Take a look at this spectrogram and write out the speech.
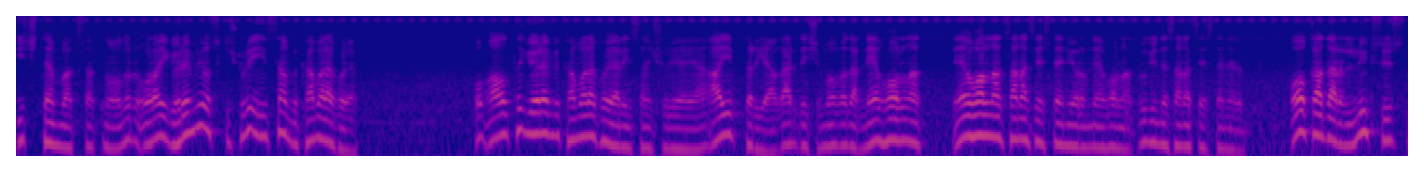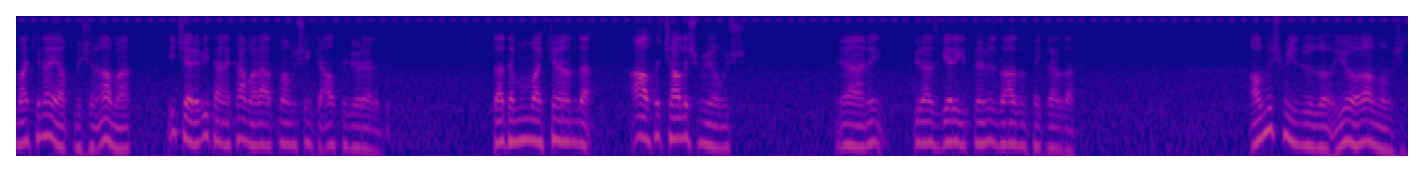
İçten baksak ne olur? Orayı göremiyoruz ki. Şuraya insan bir kamera koyar. O altı gören bir kamera koyar insan şuraya ya. Ayıptır ya kardeşim o kadar. Nev Holland. Nev Holland sana sesleniyorum Nev Holland. Bugün de sana seslenelim. O kadar lüksüs makine yapmışsın ama içeri bir tane kamera atmamışsın ki altı görelim. Zaten bu makinenin de altı çalışmıyormuş. Yani biraz geri gitmemiz lazım tekrardan. Almış mıyız biz o? Yok almamışız.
